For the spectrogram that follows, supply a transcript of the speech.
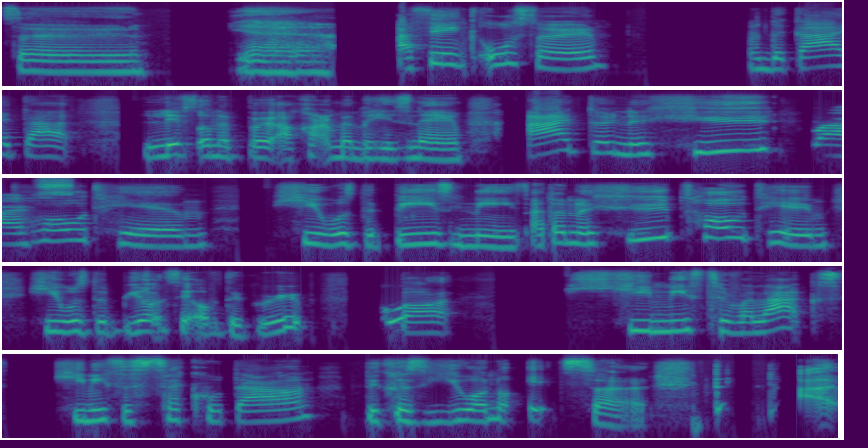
So yeah. I think also the guy that lives on a boat, I can't remember his name. I don't know who Right. told him he was the bee's knees. I don't know who told him he was the Beyonce of the group, but he needs to relax. He needs to settle down because you are not it, sir. I,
